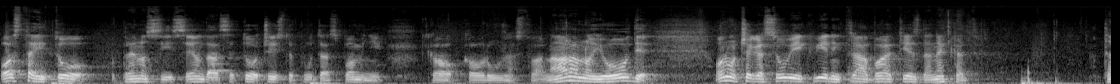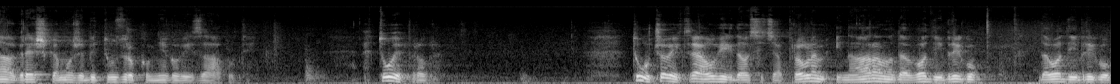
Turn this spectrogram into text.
ostaje to, prenosi se i onda se to često puta spominje kao, kao ružna stvar. Naravno i ovdje, ono čega se uvijek vjernik treba bojati je da nekad ta greška može biti uzrokom njegove zablude. E to je problem. Tu čovjek treba uvijek da osjeća problem i naravno da vodi brigu da vodi brigu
